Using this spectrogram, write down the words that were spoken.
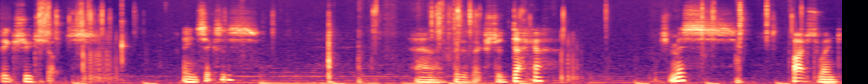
big shooter shots, lean sixes, and a bit of extra Dakka, which miss. Five to wind,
